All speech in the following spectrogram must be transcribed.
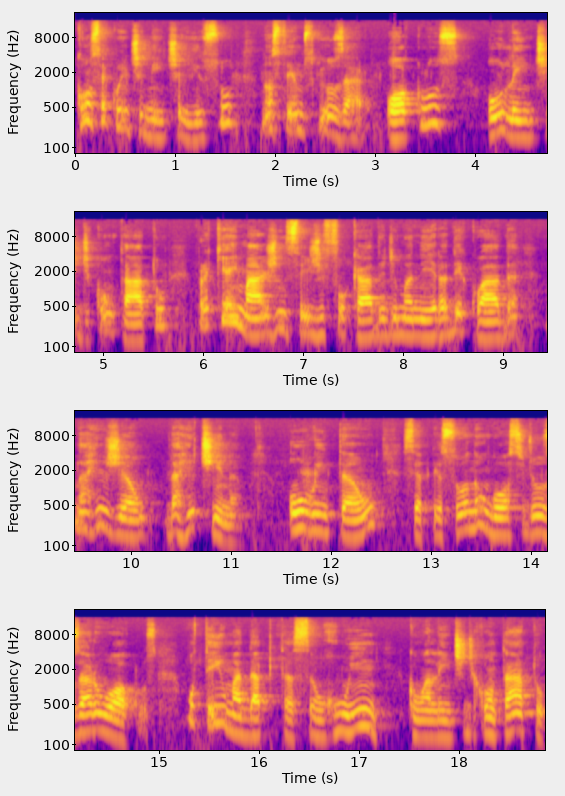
Consequentemente a isso, nós temos que usar óculos ou lente de contato para que a imagem seja focada de maneira adequada na região da retina. Ou então, se a pessoa não gosta de usar o óculos ou tem uma adaptação ruim com a lente de contato,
